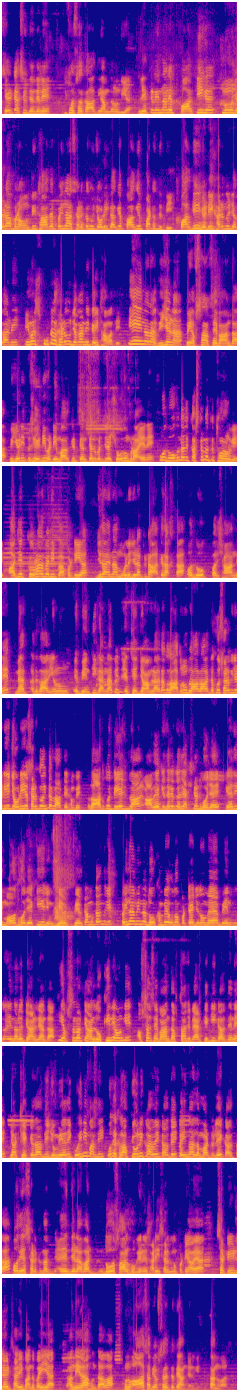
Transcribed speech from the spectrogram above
ਸੇਲ ਟੈਕਸ ਵੀ ਦਿੰਦੇ ਨੇ ਇਥੋਂ ਸਰਕਾਰ ਦੀ ਆਮਦਨ ਹੁੰਦੀ ਹੈ ਲੇਕਿਨ ਇਹਨਾਂ ਨੇ ਪਾਰਕਿੰਗ ਨੂੰ ਜਿਹੜਾ ਬਣਾਉਣ ਦੀ ਥਾਂ ਤੇ ਪਹਿਲਾਂ ਸੜਕ ਨੂੰ ਚੌੜੀ ਕਰਕੇ ਪਾਰਕਿੰਗ ਪੱਟ ਦਿੱਤੀ। ਪਾਰਕਿੰਗ ਗੱਡੀ ਖੜਨ ਨੂੰ ਜਗ੍ਹਾ ਨਹੀਂ ਇਵਨ ਸਕੂਟਰ ਖੜਨ ਨੂੰ ਜਗ੍ਹਾ ਨਹੀਂ ਕਈ ਥਾਵਾਂ ਤੇ। ਇਹ ਇਹਨਾਂ ਦਾ ਵਿਜ਼ਨ ਆ ਵੀ ਅਫਸਰਾਂ, ਸਹਿਬਾਨ ਦਾ ਵੀ ਜਿਹੜੀ ਤੁਸੀਂ ਏਡੀ ਵੱਡੀ ਮਾਰਕੀਟ ਤਿੰਨ ਤਿੰਨ ਵੱਡੇ ਜਿਹੜੇ ਸ਼ੋਰੂਮ ਬਣਾਏ ਨੇ, ਉਹ ਲੋਕ ਉਹਨਾਂ ਦੇ ਕਸਟਮਰ ਕਿੱਥੋਂ ਆਉਣਗੇ? ਅੱਜ ਇੱਕ ਕਰੋੜਾਂ ਰੁਪਏ ਦੀ ਪ੍ਰਾਪਰਟੀ ਆ, ਜਿਹਦਾ ਇਹਨਾਂ ਮੁੱਲ ਜਿਹੜਾ ਘਟਾ ਕੇ ਰੱਖਤਾ ਔਰ ਲੋਕ ਪਰੇਸ਼ਾਨ ਨੇ। ਮੈਂ ਅਧਿਕਾਰੀਆਂ ਨੂੰ ਇਹ ਬੇਨਤੀ ਕਰਨਾ ਵੀ ਇੱਥੇ ਜਾਮ ਲੱਗਦਾ, ਕੋਈ ਰਾਤ ਨੂੰ ਬਲਾ ਰਾਤ ਦੇਖੋ ਸੜਕ ਜਿਹੜੀ ਹੈ ਚੌੜੀ ਹੈ, ਸੜਕ ਤੋਂ ਇੱਧਰ ਲਾਤੇ ਖੰਬੇ ਰਾਤ ਕੋਈ ਤੇਜ਼ ਬਲਾ ਆਵੇ, ਕਿਸੇ ਦੇ ਕਿਸੇ ਐਕਸੀਡੈਂਟ ਹੋ ਜਾਏ, ਕਿਸੇ ਦੀ ਮੌਤ ਹੋ ਜਾਏ, ਕੀ ਹਜੂਮ ਫੇਰ ਫੇਰ ਕੰਮ ਕਰਨਗੇ। ਪਹਿਲਾਂ ਵੀ ਇਹਨਾਂ ਦੋ ਖੰਭੇ ਉਦੋਂ ਪੱਟੇ ਜਦੋਂ ਮੈਂ ਇਹਨਾਂ ਨੂੰ ਧਿਆਨ ਲਿਆਂਦਾ। ਕਿ ਅਫਸਰਾਂ ਦਾ ਧਿਆਨ ਲੋਕੀ ਲਿਆਉਣਗੇ? ਅਫਸਰ ਸਹਿਬਾਨ ਦਫ਼ਤਰਾਂ 'ਚ ਬੈਠ ਕੇ ਕੀ ਕਰਦੇ ਨੇ? ਜਾਂ ਠੇਕੇਦਾਰ ਦੀ ਜ਼ਿੰਮੇਵਾਰੀ ਕੋਈ ਨਹੀਂ ਬਣਦੀ? ਉਹਦੇ ਖਿਲਾਫ ਕਿਉਂ ਨਹੀਂ ਕਾਰਵਾਈ ਕਰਦੇ? ਇੰਨਾ ਲੰਮਾ ਡਿਲੇ ਕਰਤਾ ਔਰ ਇਹ ਸੜਕ ਦਾ ਇਹ ਜਿਹੜਾ ਵਾ 2 ਸਾਲ ਹੋ ਗਏ ਨੇ ਸਾਡੀ ਸੜਕ ਨੂੰ ਪੱਟਿਆ ਹੋਇਆ। ਸਟਰੀਟ ਲਾਈਟ ਸਾਰੀ ਬੰਦ ਪਈ ਆ। ਅੰਧੇਰਾ ਹੁੰਦਾ ਵਾ। ਉਹਨੂੰ ਆਸ ਆ ਵੀ ਅਫਸਰ ਇੱਥੇ ਧਿਆਨ ਦੇਣਗੇ। ਧੰਨਵਾਦ।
